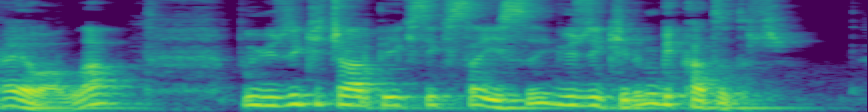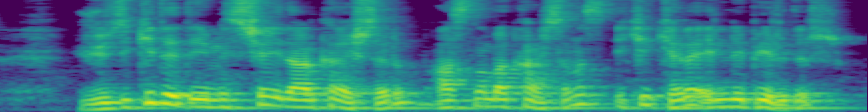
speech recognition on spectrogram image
Eyvallah. Bu 102 çarpı xx sayısı 102'nin bir katıdır. 102 dediğimiz şey de arkadaşlarım aslına bakarsanız 2 kere 51'dir.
